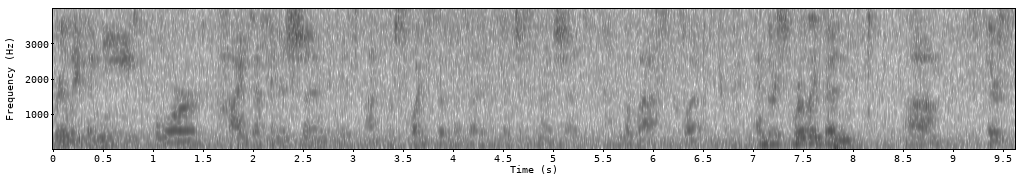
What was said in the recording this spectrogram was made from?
Really, the need for high definition is unpersuasive, as I, as I just mentioned the last clip. And there's really been, um, there's,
